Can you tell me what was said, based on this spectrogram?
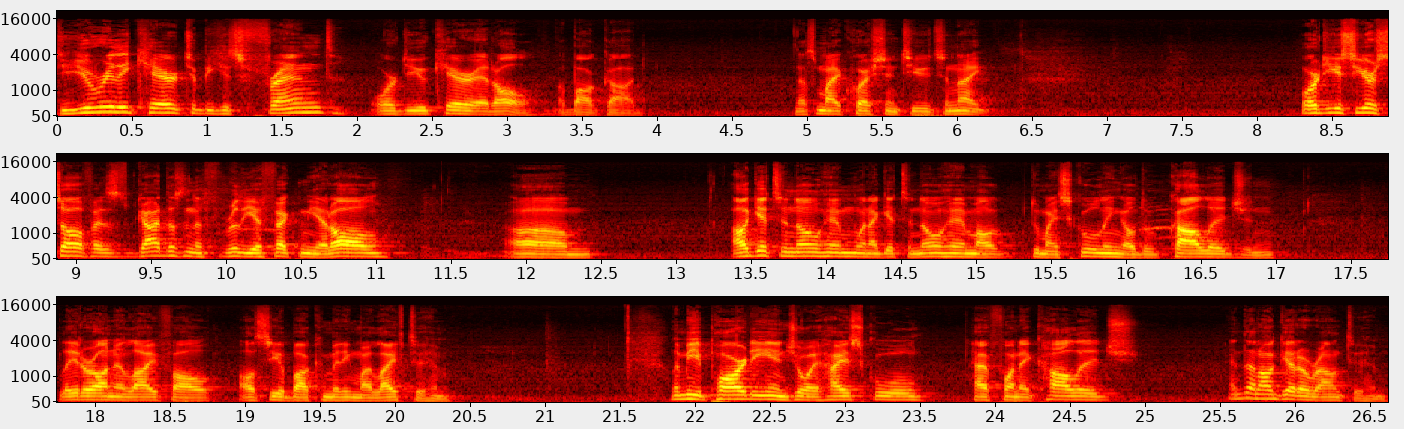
Do you really care to be his friend, or do you care at all about God? That's my question to you tonight. Or do you see yourself as God doesn't really affect me at all? Um, I'll get to know him when I get to know him. I'll do my schooling, I'll do college, and later on in life, I'll, I'll see about committing my life to him. Let me party, enjoy high school, have fun at college, and then I'll get around to him.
